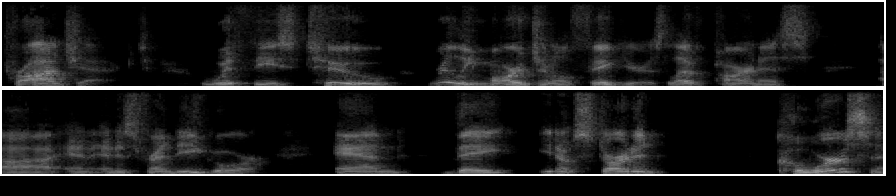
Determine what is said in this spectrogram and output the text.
project with these two really marginal figures, Lev Parnas uh, and, and his friend Igor, and they, you know, started coercing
